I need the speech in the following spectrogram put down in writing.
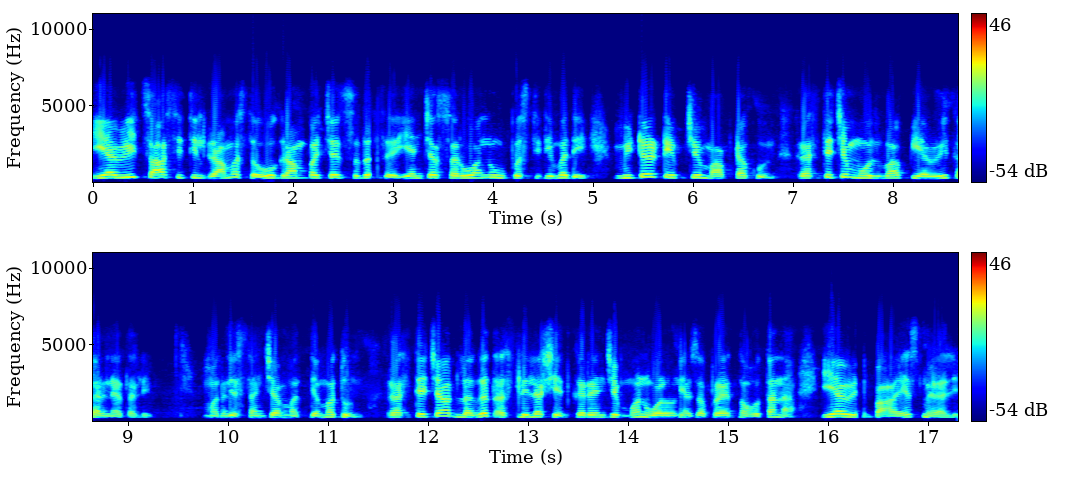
यावेळी चास येथील ग्रामस्थ व ग्रामपंचायत सदस्य यांच्या सर्वांनु उपस्थितीमध्ये मीटर टेपचे माप टाकून रस्त्याचे मोजमाप यावेळी करण्यात आले. मध्यस्थांच्या माध्यमातून रस्त्याच्या लगत असलेल्या शेतकऱ्यांचे मन वळवण्याचा प्रयत्न होताना यावेळी पाहायस मिळाले.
